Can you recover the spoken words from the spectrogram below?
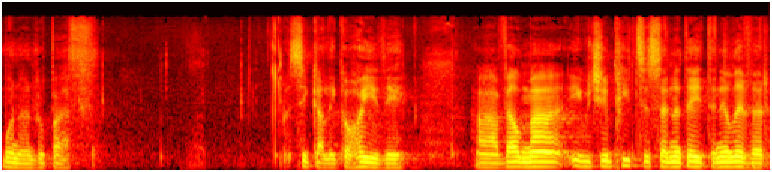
Mae hwnna'n rhywbeth sy'n cael ei gyhoeddi. A fel mae Eugene Peterson yn deud yn ei lyfr,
